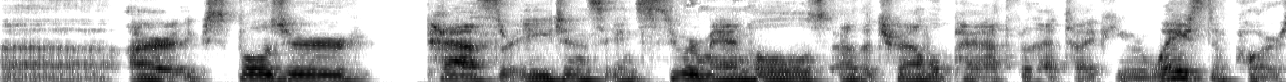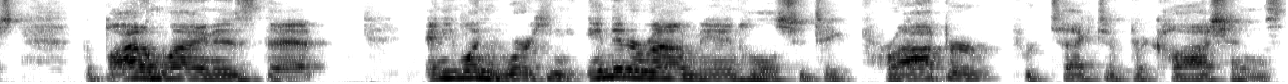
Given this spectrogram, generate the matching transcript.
uh, are exposure paths or agents, and sewer manholes are the travel path for that type of human waste. Of course, the bottom line is that anyone working in and around manholes should take proper protective precautions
